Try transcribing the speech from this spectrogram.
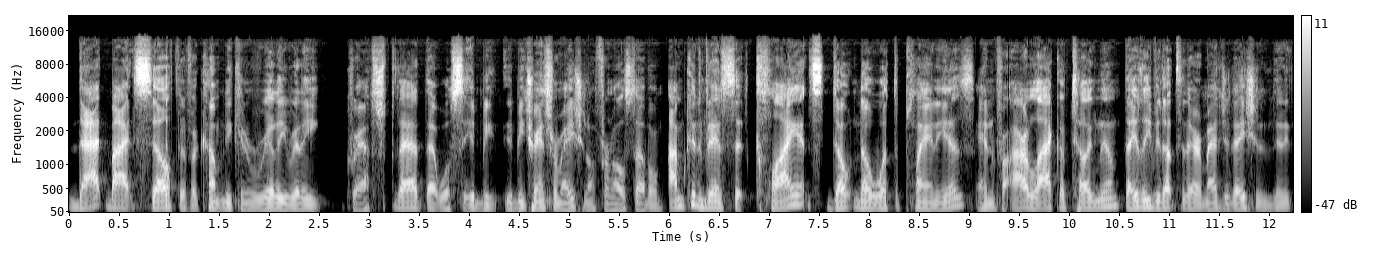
that by itself. If a company can really really grasp that, that will see it be, it'd be transformational for most of them. I'm convinced that clients don't know what the plan is. And for our lack of telling them, they leave it up to their imagination and then, it,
